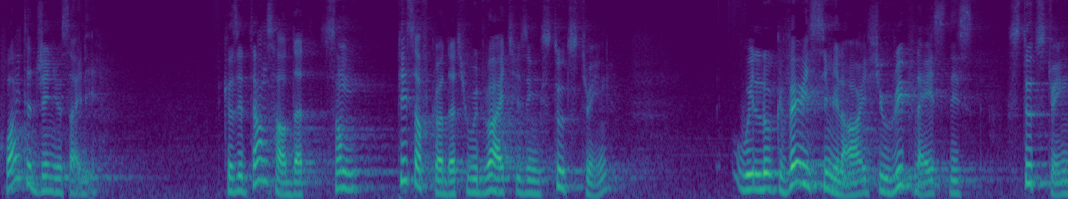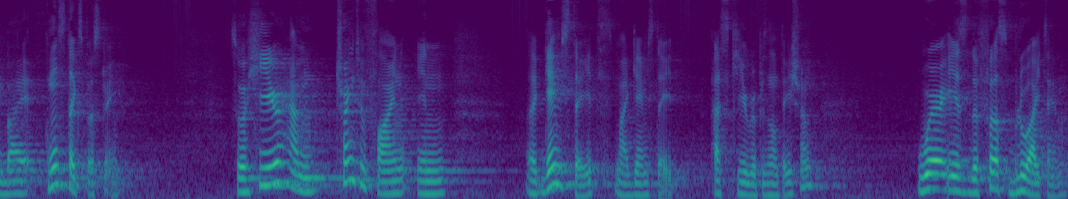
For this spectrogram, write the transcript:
quite a genius idea. Because it turns out that some piece of code that you would write using std string will look very similar if you replace this std string by constexpr string. So here I'm trying to find in a game state, my game state ASCII representation, where is the first blue item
